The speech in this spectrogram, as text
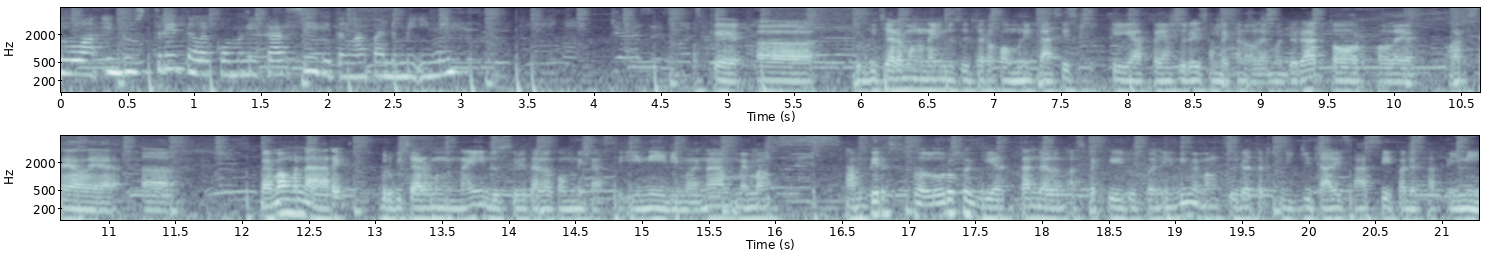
peluang industri telekomunikasi di tengah pandemi ini? Oke, uh, berbicara mengenai industri telekomunikasi seperti apa yang sudah disampaikan oleh moderator, oleh Marcel ya, uh, memang menarik berbicara mengenai industri telekomunikasi ini, di mana memang hampir seluruh kegiatan dalam aspek kehidupan ini memang sudah terdigitalisasi pada saat ini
